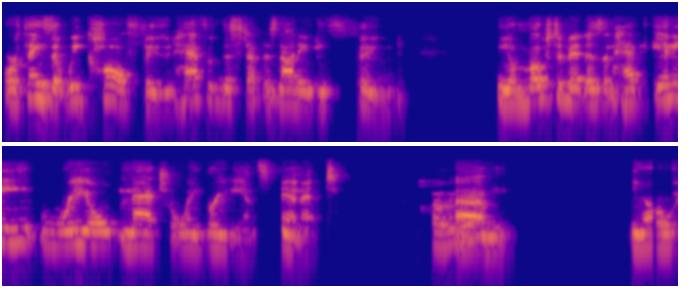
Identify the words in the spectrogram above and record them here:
or things that we call food. Half of this stuff is not even food. You know, most of it doesn't have any real natural ingredients in it. Oh yeah. Um, you know,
